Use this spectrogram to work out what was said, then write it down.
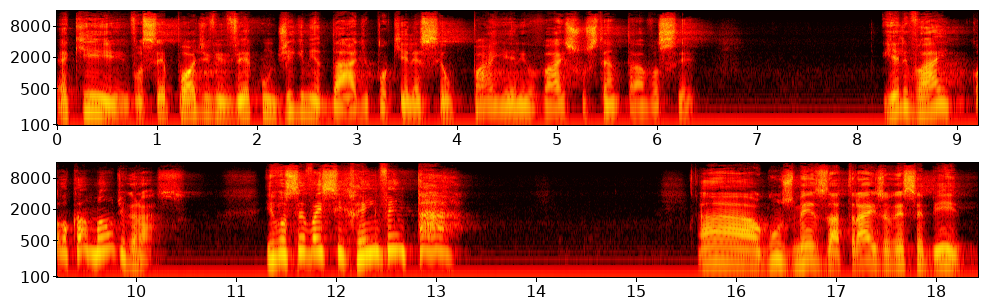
é que você pode viver com dignidade, porque Ele é seu Pai e Ele vai sustentar você. E Ele vai colocar a mão de graça. E você vai se reinventar. Há alguns meses atrás eu recebi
